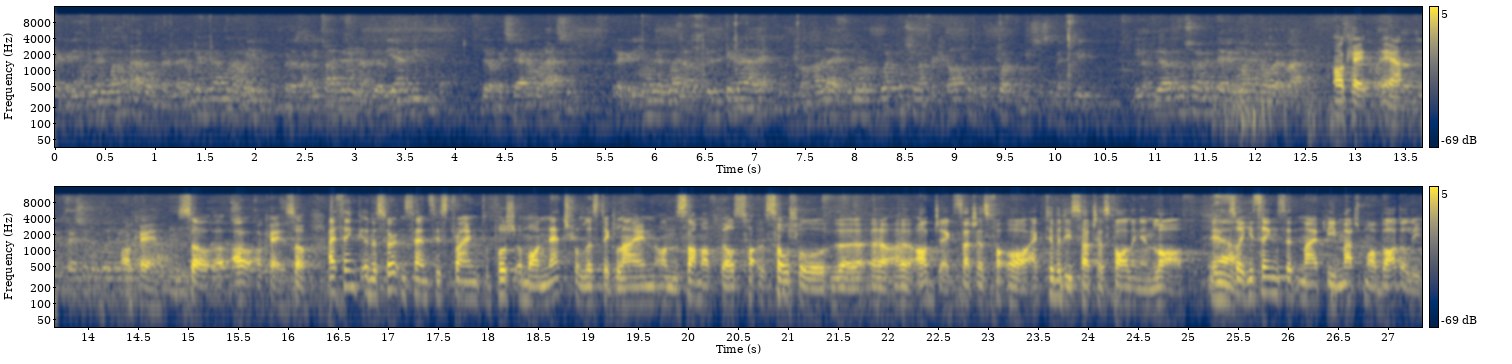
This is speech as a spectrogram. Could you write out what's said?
requerimos el lenguaje para comprender lo que es el enamoramiento, pero también para tener una teoría crítica de lo que sea enamorarse, requerimos el lenguaje. La cuestión es que nada de esto nos habla de cómo los cuerpos son afectados por otros cuerpos, no sé si. Y lo estoy hablando solamente de lenguaje no verbal. Okay, yeah. Okay, so, uh, oh, okay, so I think in a certain sense he's trying to push a more naturalistic line on some of those social uh, uh, objects such as, or activities such as falling in love. Yeah. So he thinks it might be much more bodily.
